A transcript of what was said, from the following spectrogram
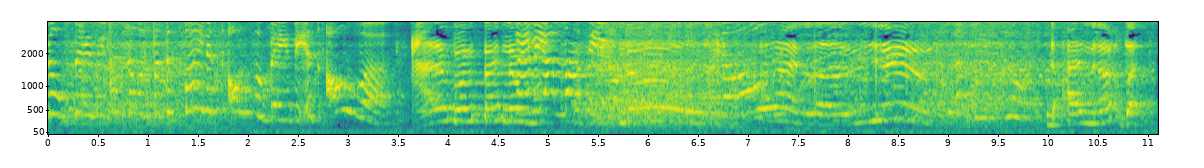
know, baby, I know, but the fight is over, baby. It's over. I don't want to fight no Baby, more. Baby, I love you. No. I love you I love you. too. I know, but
